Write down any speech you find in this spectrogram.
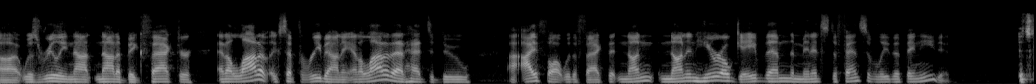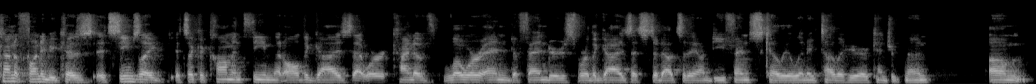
Uh, was really not not a big factor, and a lot of except for rebounding, and a lot of that had to do, I thought, with the fact that Nunn Nunn in Herro gave them the minutes defensively that they needed it's kind of funny because it seems like it's like a common theme that all the guys that were kind of lower end defenders were the guys that stood out today on defense Kelly Olynyk, Tyler Herro, Kendrick Nunn. Um,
